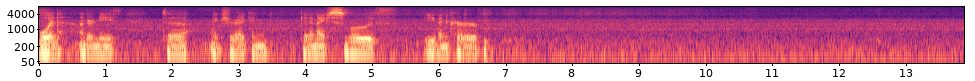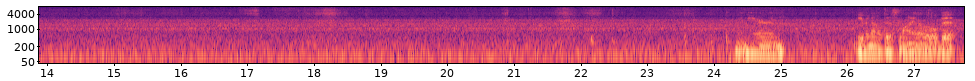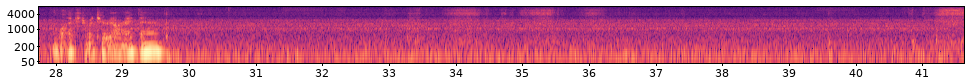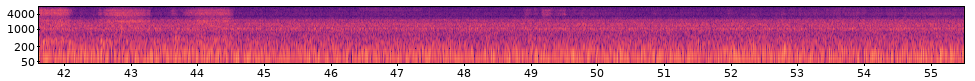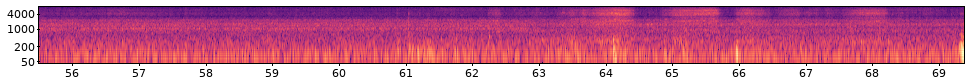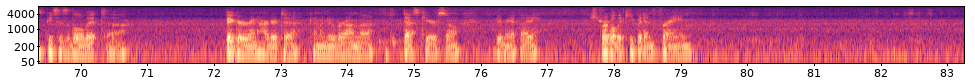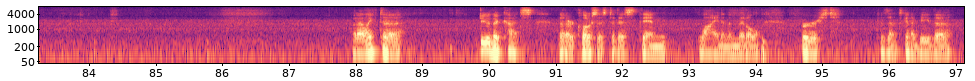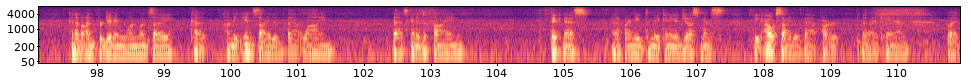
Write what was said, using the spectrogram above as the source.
wood underneath to make sure I can get a nice smooth even curve. in here and even out this line a little bit. A little extra material right there. This piece is a little bit uh, bigger and harder to kind of maneuver on the desk here, so forgive me if I struggle to keep it in frame. But I like to do the cuts that are closest to this thin line in the middle first, because that's going to be the kind of unforgiving one once I cut on the inside of that line. That's going to define the thickness, and if I need to make any adjustments to the outside of that part, then I can. But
